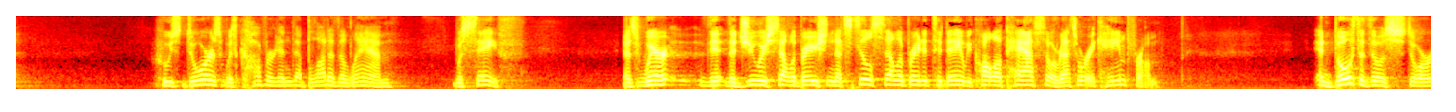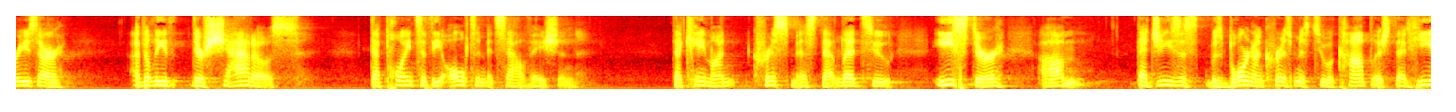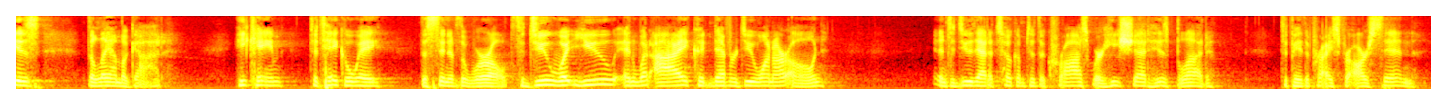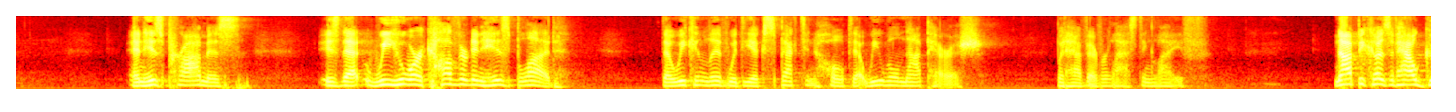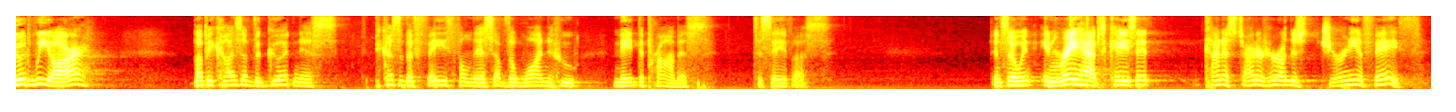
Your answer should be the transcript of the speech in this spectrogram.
whose doors was covered in the blood of the lamb was safe. That's where the, the Jewish celebration that's still celebrated today, we call it Passover. That's where it came from. And both of those stories are, I believe, they're shadows that point to the ultimate salvation that came on Christmas, that led to Easter, um, that Jesus was born on Christmas to accomplish, that he is the Lamb of God. He came to take away the sin of the world, to do what you and what I could never do on our own. And to do that, it took him to the cross where he shed his blood to pay the price for our sin. And his promise is that we who are covered in his blood that we can live with the expectant hope that we will not perish but have everlasting life. Not because of how good we are but because of the goodness because of the faithfulness of the one who made the promise to save us. And so in, in rahab's case it kind of started her on this journey of faith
